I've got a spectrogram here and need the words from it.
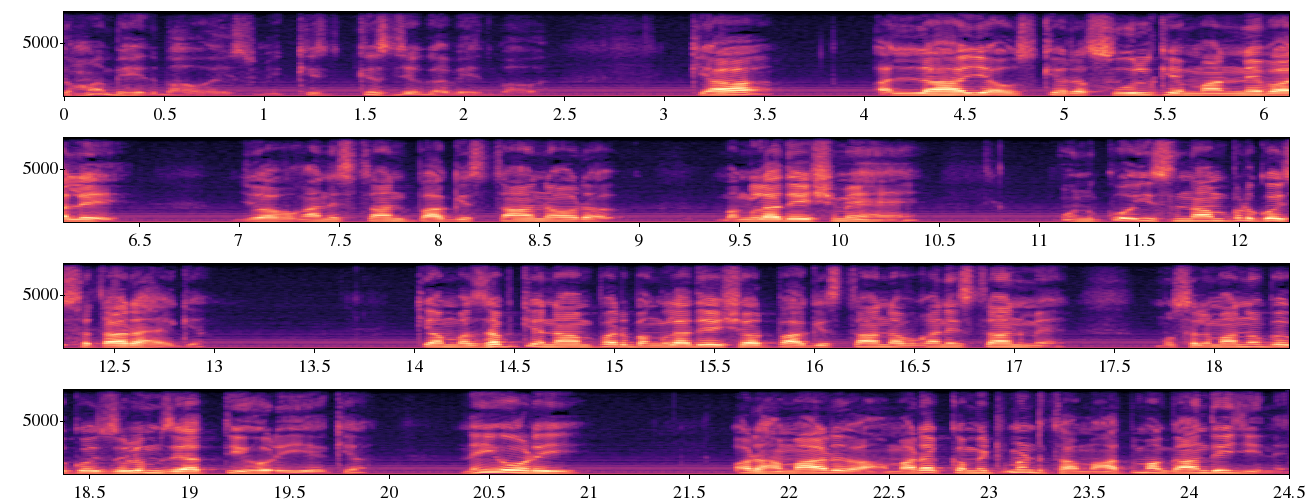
कहाँ भेदभाव है इसमें? किस किस जगह भेदभाव है? क्या अल्लाह या उसके रसूल के मानने वाले जो अफ़गानिस्तान, पाकिस्तान और बांग्लादेश में हैं, उनको इस नाम पर कोई सता रहा है क्या? क्या मज़हब के नाम पर बांग्लादेश और पाकिस्तान, अफ़गानिस्तान में मुसलमानों पर कोई जुल्म ज़्यादती हो रही है क्या? नहीं हो रही। और हमारा हमारा कमिटमेंट था, महात्मा गांधी जी ने,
